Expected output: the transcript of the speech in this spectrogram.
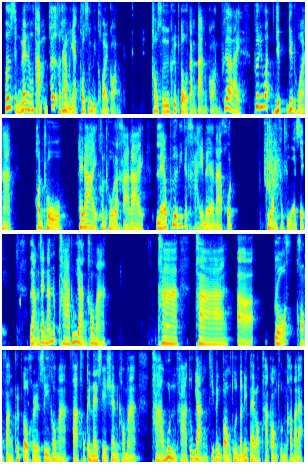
เพราะฉะนั้นสิ่งแรกที่ต้องทำถ้าเกิดเขาทำอย่างเงี้ยเขาซื้อบิตคอยก่อนเขาซื้อคริปโตต่างๆ ก่อน เพื่ออะไรเพื่อที่ว่ายึดยึดหัวหาดคอนโทรล ให้ได้คอนโทรลราคาได้ แล้วเพื่อที่จะขายในอนาคต พยายามถือ asset หลังจากนั้นพาทุกอย่างเข้ามา พาพาอ่า growth ของฝั่ง cryptocurrency เข้ามาพา tokenization เข้ามา พาหุ้นพาทุกอย่างที่เป็นกองทุนตอนนี้แพร็อกพากองทุนเข้ามาแล้ว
